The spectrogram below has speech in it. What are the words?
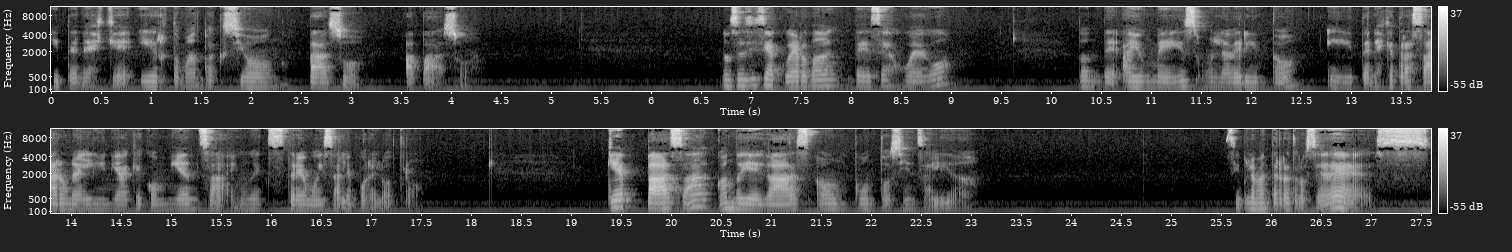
y tenés que ir tomando acción paso a paso. No sé si se acuerdan de ese juego donde hay un maze, un laberinto, y tenés que trazar una línea que comienza en un extremo y sale por el otro. ¿Qué pasa cuando llegas a un punto sin salida? Simplemente retrocedes,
